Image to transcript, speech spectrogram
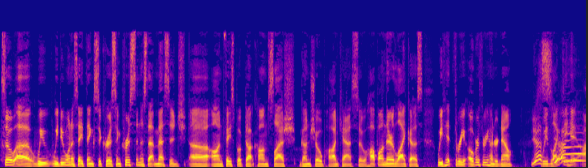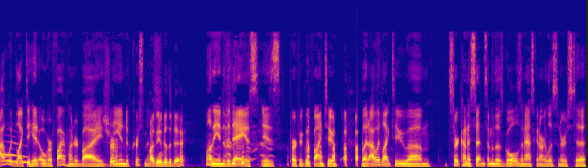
so uh, we we do want to say thanks to Chris, and Chris sent us that message uh, on Facebook.com slash Gun Show Podcast. So hop on there, like us. We've hit three over three hundred now. Yes, we'd like to hit. I would like to hit over 500 by Sure. the end of Christmas. by the end of the day. Well, the end of the day is is perfectly fine too. But I would like to um, start kind of setting some of those goals and asking our listeners to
